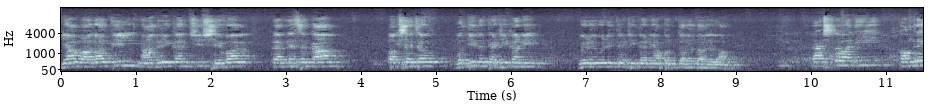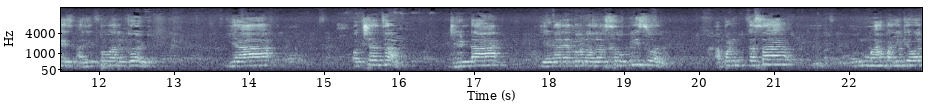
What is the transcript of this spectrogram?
या भागातील नागरिकांची सेवा करण्याचं काम पक्षाच्या वतीनं त्या ठिकाणी वेळोवेळी त्या ठिकाणी आपण करत आलेलो आहोत. राष्ट्रवादी काँग्रेस अजित पवार गट या पक्षाचा झेंडा येणाऱ्या दोन हजार सव्वीस वर आपण कसा महापालिकेवर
